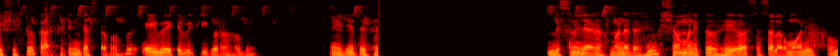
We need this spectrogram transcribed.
বিশিষ্ট কার্পেটিং রাস্তা পাবো এই বাড়িটা বিক্রি করা হবে। এই যে দেখেন। বিসমিল্লাহ রহমান রহিম। সম্মানিত ভিউয়ার্স আসসালামু আলাইকুম।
